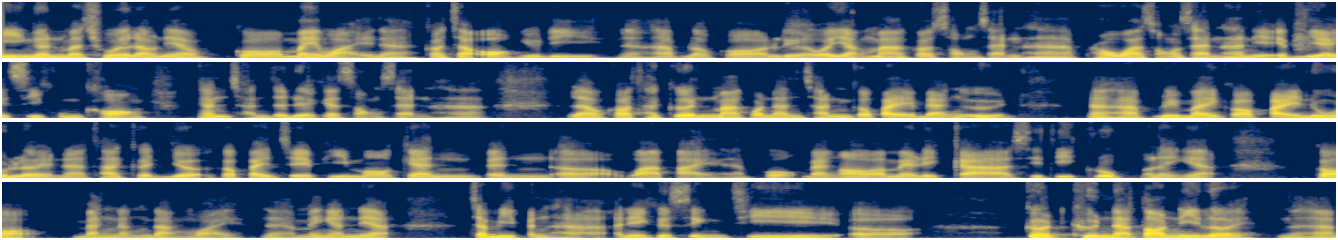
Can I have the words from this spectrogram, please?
มีเงินมาช่วยแล้วเนี่ยก็ไม่ไหวนะ ก็จะออกอยู่ดีนะครับ แล้วก็เหลือไว่าอย่างมากก็2 5 0 0 0เพราะว่า2 5 0 0 0เนี่ย FDIC คุ้มครอง งั้นฉันจะเหลือแค่2 5 0 0 0แล้วก็ถ้าเกินมากกว่านั้นฉันก็ไปแบงก์อื่น นะครับ หรือไม่ก็ไปนู่นเลยนะ ถ้าเกิดเยอะก็ไป JP Morgan เป็นเอ่อว่าไปนะพวก Bank of America City Group อะไรเงี้ยก็แบงก์ดัง ๆ ไว้นะไม่งั้นเนี่ยจะมีปัญหา อันนี้คือสิ่งที่เอ่อเกิดขึ้นณตอนนี้เลยนะครับ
